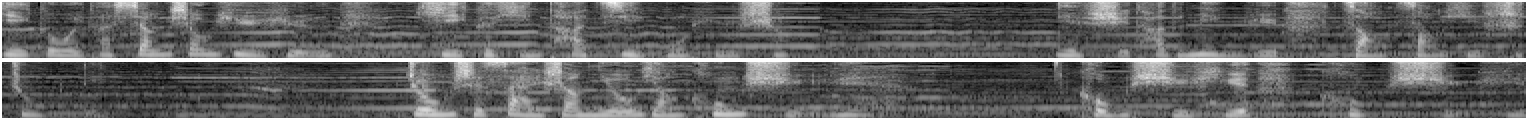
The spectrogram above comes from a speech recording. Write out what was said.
一个为他香消玉殒，一个因他寂寞余生。也许他的命运早早已是注定，终是塞上牛羊空许约，空许约，空许约。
